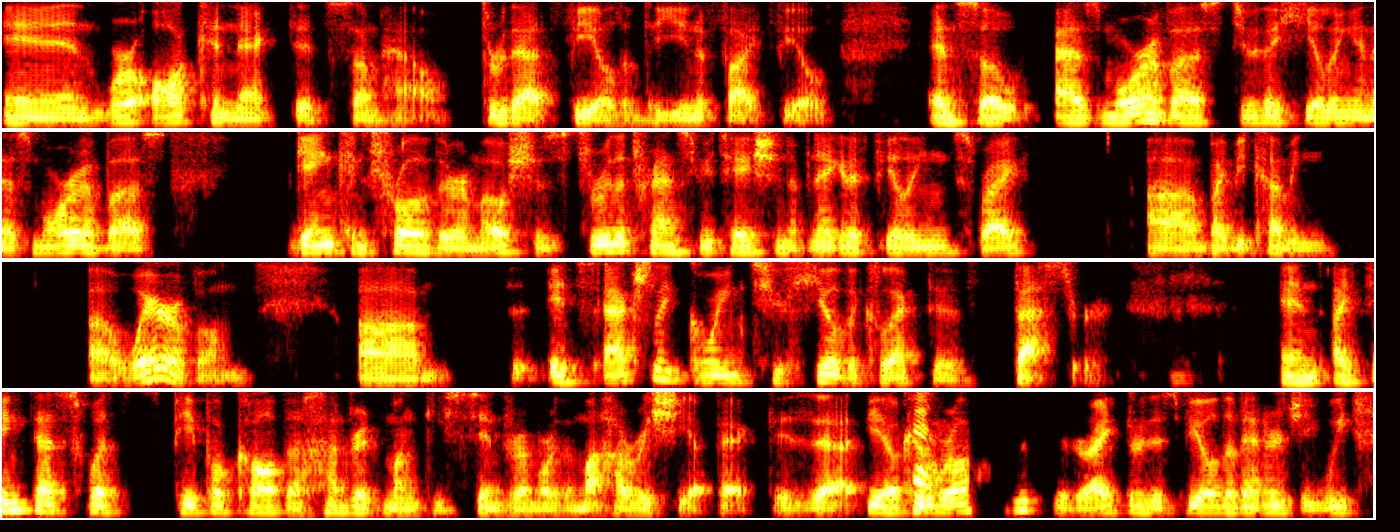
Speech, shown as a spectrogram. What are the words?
and we're all connected somehow through that field of the unified field and so as more of us do the healing and as more of us gain control of their emotions through the transmutation of negative feelings right? Uh, by becoming aware of them um, it's actually going to heal the collective faster. And i think that's what people call the hundred monkey syndrome or the maharishi effect is that you know because we're all connected right through this field of energy. We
